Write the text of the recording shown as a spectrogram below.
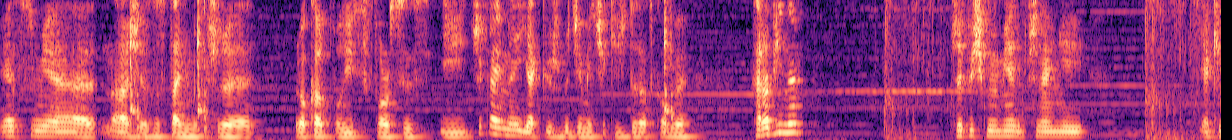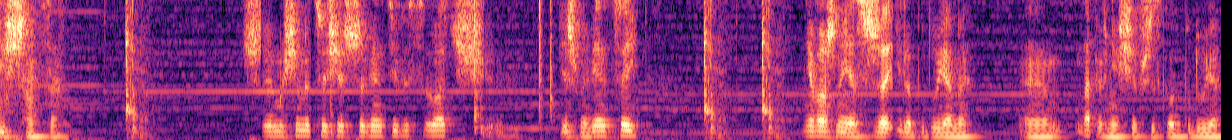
Więc w sumie na razie zostańmy przy Local Police Forces i czekajmy jak już będziemy mieć jakieś dodatkowe karabiny. Żebyśmy mieli przynajmniej jakieś szanse. Czy musimy coś jeszcze więcej wysyłać? Bierzmy więcej. Nieważne jest, że ile budujemy. Najpierw niech się wszystko odbuduje.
